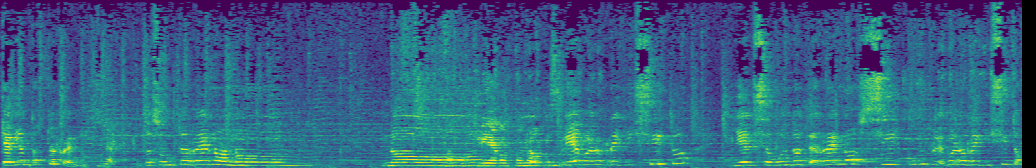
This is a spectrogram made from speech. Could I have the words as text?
que habían dos terrenos. Entonces un terreno no, no, cumplía, con, no cumplía con los requisitos y el segundo terreno sí cumple con los requisitos,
